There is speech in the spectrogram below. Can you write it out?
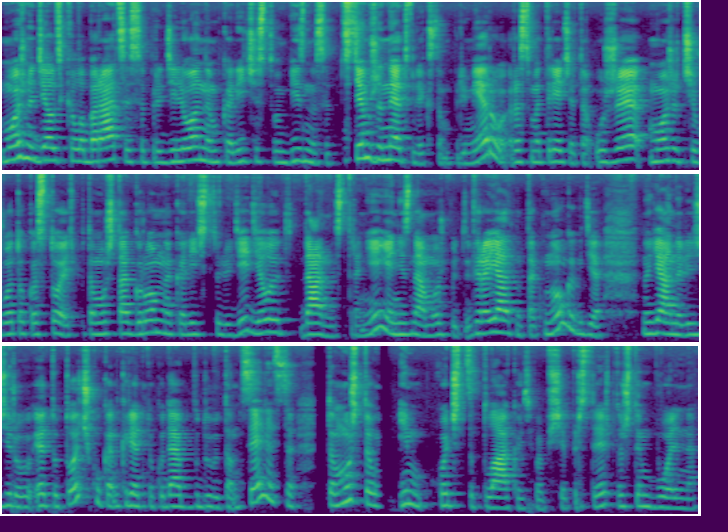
можно делать коллаборации с определенным количеством бизнеса. С тем же Netflix, к примеру, рассмотреть это уже может чего только стоить, потому что огромное количество людей делают в данной стране. Я не знаю, может быть, вероятно, так много где, но я анализирую эту точку конкретно, куда я буду там целиться, потому что им хочется плакать вообще, представляешь, потому что им больно.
